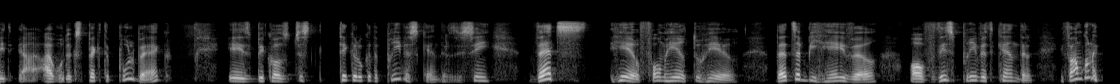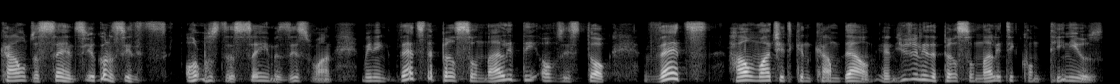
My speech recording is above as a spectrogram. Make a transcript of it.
it, I would expect a pullback is because just take a look at the previous candles. You see, that's here, from here to here, that's a behavior of this previous candle. If I'm going to count the cents, you're going to see it's almost the same as this one, meaning that's the personality of this stock. That's how much it can come down. And usually the personality continues.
